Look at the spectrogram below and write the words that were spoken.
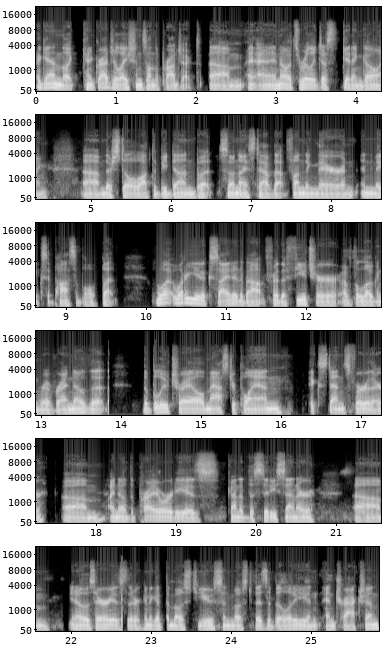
again like congratulations on the project um, and, and, i know it's really just getting going um, there's still a lot to be done but so nice to have that funding there and, and makes it possible but what what are you excited about for the future of the Logan River? I know that the Blue Trail master plan extends further. Um, I know the priority is kind of the city center. Um, you know those areas that are going to get the most use and most visibility and, and traction.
